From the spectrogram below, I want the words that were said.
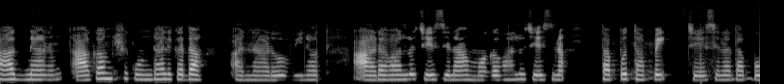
ఆ జ్ఞానం ఆకాంక్షకు ఉండాలి కదా. అన్నాడు వినోద్. ఆడవాళ్ళు చేసిన మగవాళ్ళు చేసిన తప్పు తప్పి. చేసిన తప్పు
